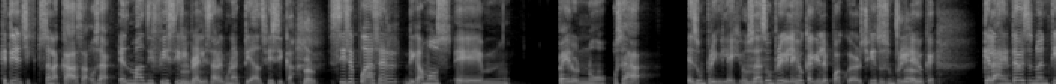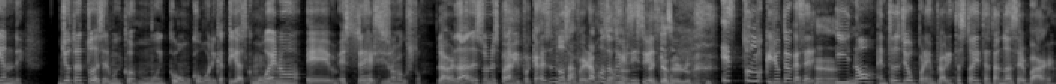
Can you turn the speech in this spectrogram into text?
Que tiene chiquitos en la casa, o sea, es más difícil realizar alguna actividad física. Sí se puede hacer, digamos, em, pero no, o sea, es un privilegio. O sea, es un mm. privilegio que alguien le pueda cuidar a los chiquitos, es un privilegio que, que la gente a veces no entiende. Yo trato de ser muy, muy como comunicativa. Es como, bueno, eh, este ejercicio no me gustó. La verdad, eso no es para mí, porque a veces nos aferramos a un ejercicio y es que como, hacerlo. esto es lo que yo tengo que hacer. Y no. Entonces yo, por ejemplo, ahorita estoy tratando de hacer bar,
